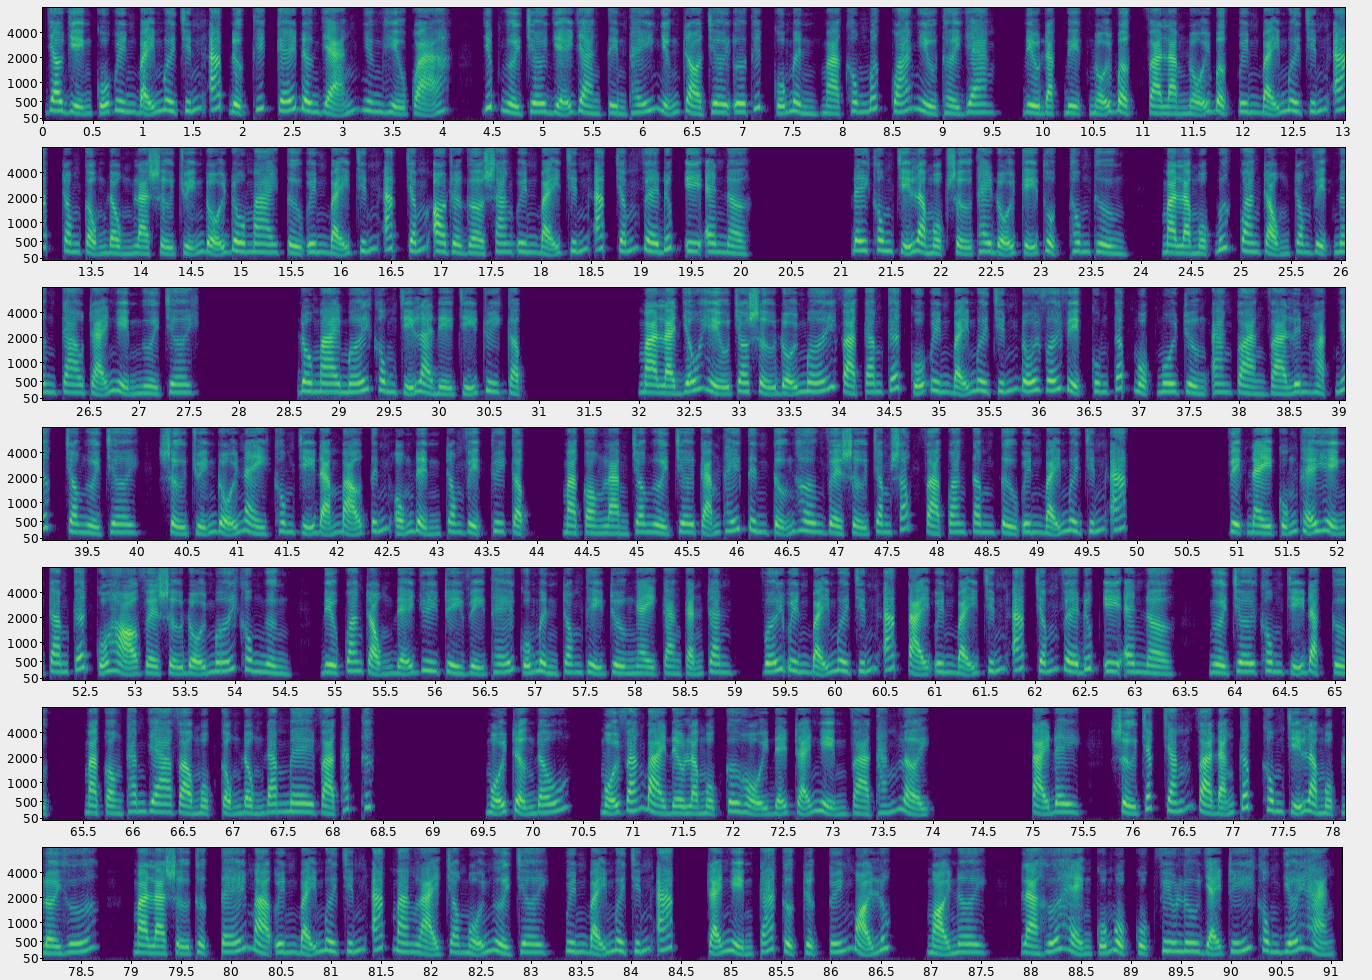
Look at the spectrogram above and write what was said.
Giao diện của Win79 app được thiết kế đơn giản nhưng hiệu quả, giúp người chơi dễ dàng tìm thấy những trò chơi ưa thích của mình mà không mất quá nhiều thời gian. Điều đặc biệt nổi bật và làm nổi bật Win79 app trong cộng đồng là sự chuyển đổi domain từ win79app.org sang win79app.vn. Đây không chỉ là một sự thay đổi kỹ thuật thông thường, mà là một bước quan trọng trong việc nâng cao trải nghiệm người chơi. Domain mới không chỉ là địa chỉ truy cập, mà là dấu hiệu cho sự đổi mới và cam kết của Win79 đối với việc cung cấp một môi trường an toàn và linh hoạt nhất cho người chơi. Sự chuyển đổi này không chỉ đảm bảo tính ổn định trong việc truy cập, mà còn làm cho người chơi cảm thấy tin tưởng hơn về sự chăm sóc và quan tâm từ Win79 app. Việc này cũng thể hiện cam kết của họ về sự đổi mới không ngừng, điều quan trọng để duy trì vị thế của mình trong thị trường ngày càng cạnh tranh. Với Win79 app tại win79app.vn, người chơi không chỉ đặt cược, mà còn tham gia vào một cộng đồng đam mê và thách thức. Mỗi trận đấu, mỗi ván bài đều là một cơ hội để trải nghiệm và thắng lợi. Tại đây, sự chắc chắn và đẳng cấp không chỉ là một lời hứa, mà là sự thực tế mà Win79 app mang lại cho mỗi người chơi. Win79 app, trải nghiệm cá cược trực tuyến mọi lúc, mọi nơi, là hứa hẹn của một cuộc phiêu lưu giải trí không giới hạn.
